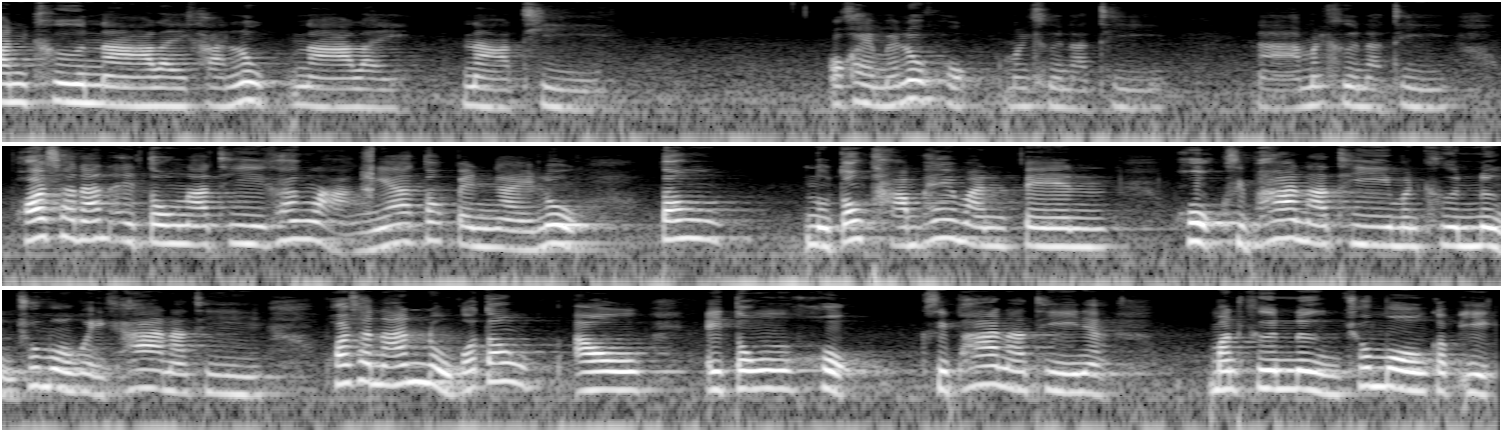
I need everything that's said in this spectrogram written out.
มันคือนาอะไรคะลูก นาอะไร นาที โอเคไหมลูก 6 มันคือนาทีนะมันคือนาที เพราะฉะนั้นไอ้ตรงนาทีข้างหลังเนี้ยต้องเป็นไงลูก ต้อง หนูต้องทำให้มันเป็น 65 นาทีมันคือ 1 ชั่วโมงกับอีก 5 นาที เพราะฉะนั้นหนูก็ต้องเอาไอ้ตรง 65 นาทีเนี่ยมันคือ 1 ชั่วโมงกับอีก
